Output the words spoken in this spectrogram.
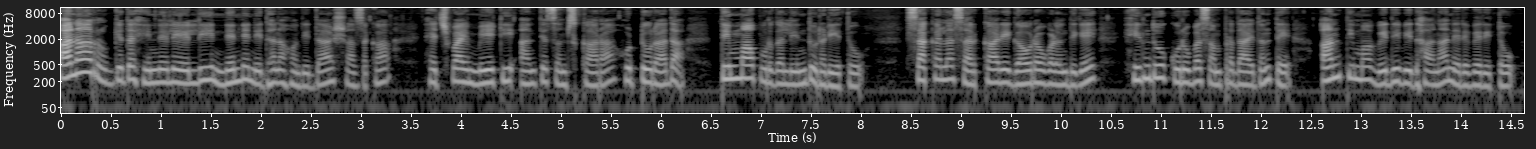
ಅನಾರೋಗ್ಯದ ಹಿನ್ನೆಲೆಯಲ್ಲಿ ನಿನ್ನೆ ನಿಧನ ಹೊಂದಿದ್ದ ಶಾಸಕ ಎಚ್ವೈ ಮೇಟಿ ಅಂತ್ಯ ಸಂಸ್ಕಾರ ಹುಟ್ಟೂರಾದ ತಿಮ್ಮಾಪುರದಲ್ಲಿಂದು ನಡೆಯಿತು. ಸಕಲ ಸರ್ಕಾರಿ ಗೌರವಗಳೊಂದಿಗೆ ಹಿಂದೂ ಕುರುಬ ಸಂಪ್ರದಾಯದಂತೆ ಅಂತಿಮ ವಿಧಿವಿಧಾನ ನೆರವೇರಿತು.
